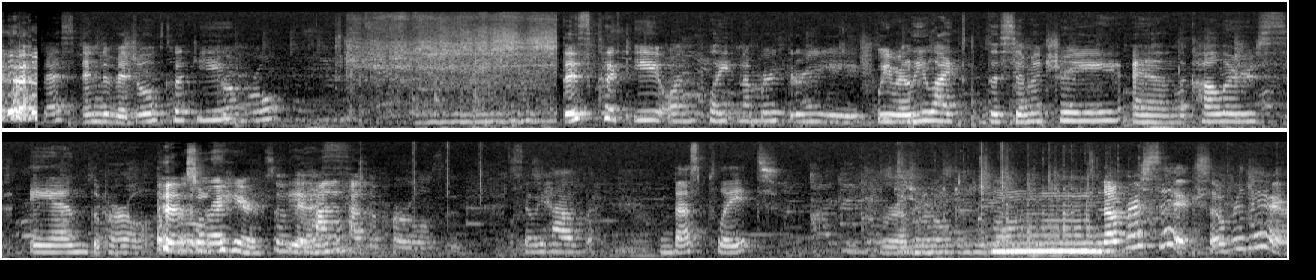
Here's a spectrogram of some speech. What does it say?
Best individual cookie. This cookie on plate number three. We really liked the symmetry and the colors and the pearl. This one right here. So Yeah. they hadn't had the pearls. so we have best plate. Number six over there.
